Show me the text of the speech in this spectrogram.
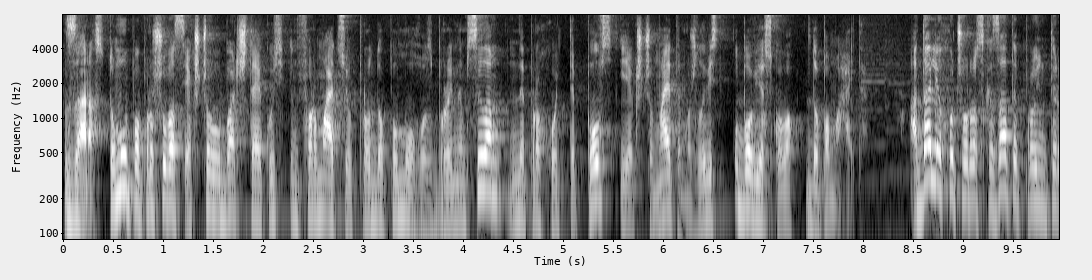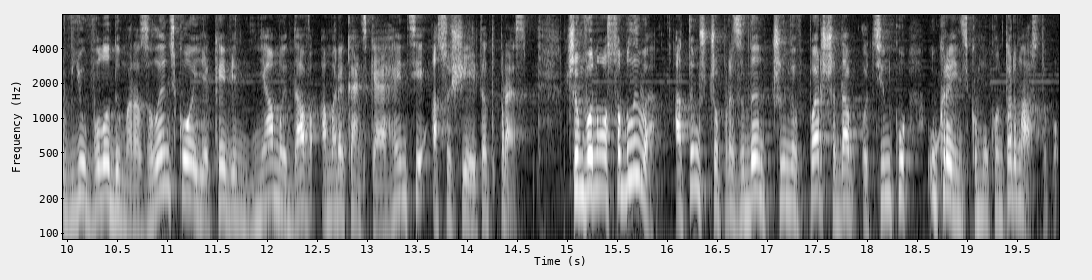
зараз. Тому попрошу вас, якщо ви бачите якусь інформацію про допомогу Збройним силам, не проходьте повз, і якщо маєте можливість, обов'язково допомагайте. А далі хочу розказати про інтерв'ю Володимира Зеленського, яке він днями дав американській агенції Associated Press. Чим воно особливе? А тим, що президент чи не вперше дав оцінку українському контрнаступу.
